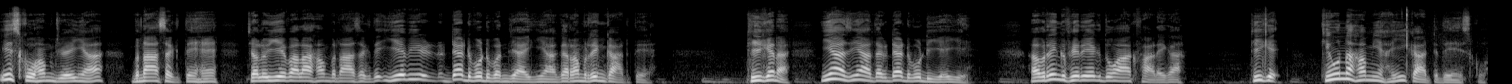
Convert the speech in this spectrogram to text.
इसको हम जो है यहाँ बना सकते हैं। चलो ये वाला हम बना सकते हैं। ये भी डेड वुड बन जाएगी यहाँ अगर हम रिंग काटते हैं। ठीक है ना? यहाँ से यहाँ तक डेड वुड ही है ये। अब रिंग फिर एक दो आँख फाड़ेगा। ठीक है? क्यों ना हम यहीं काट दें इसको?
